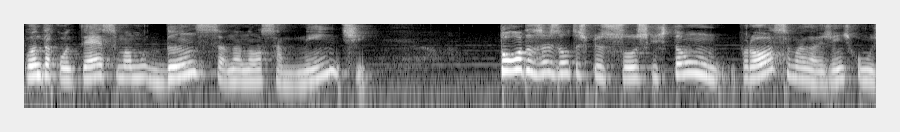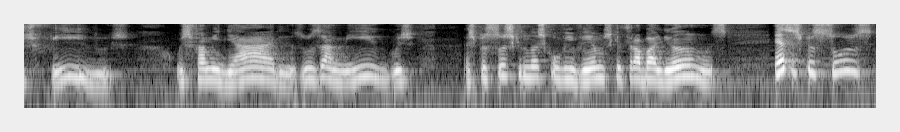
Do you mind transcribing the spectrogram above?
Quando acontece uma mudança na nossa mente, todas as outras pessoas que estão próximas da gente, como os filhos, os familiares, os amigos, as pessoas que nós convivemos, que trabalhamos, essas pessoas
